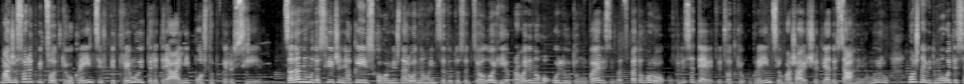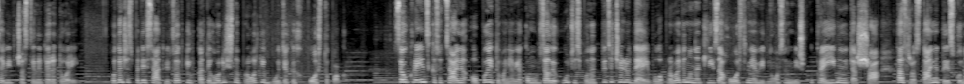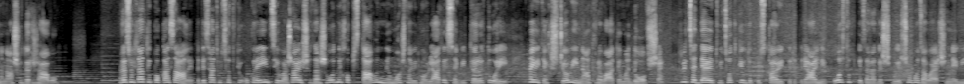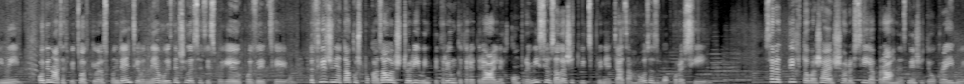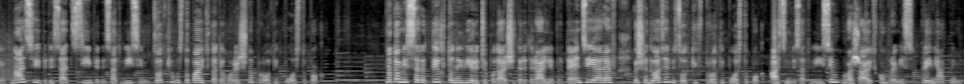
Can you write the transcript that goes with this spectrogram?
Майже 40% українців підтримують територіальні поступки Росії. За даними дослідження Київського міжнародного інституту соціології, проведеного у лютому березні 2025 року, 39% українців вважають, що для досягнення миру можна відмовитися від частини територій. Водночас 50% категорично проти будь-яких поступок. Це українське соціальне опитування, в якому взяли участь понад тисячі людей, було проведено на тлі загострення відносин між Україною та США та зростання тиску на нашу державу. Результати показали, 50% українців вважають, що за жодних обставин не можна відмовлятися від територій, навіть якщо війна триватиме довше. 39% допускають територіальні поступки заради швидшого завершення війни. 11% респондентів не визначилися зі своєю позицією. Дослідження також показало, що рівень підтримки територіальних компромісів залежить від сприйняття загрози з боку Росії. Серед тих, хто вважає, що Росія прагне знищити Україну як націю, 57-58% виступають категорично проти поступок. Натомість серед тих, хто не вірить у подальші територіальні претензії РФ, лише 20% проти поступок, а 78% вважають компроміс прийнятним.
